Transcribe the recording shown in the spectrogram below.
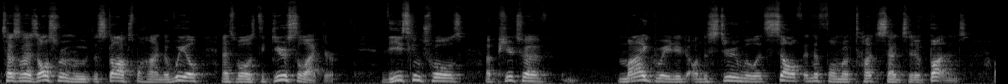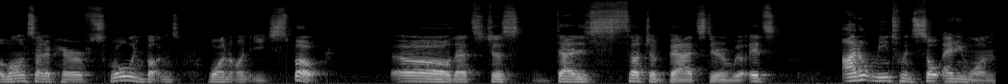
Tesla has also removed the stalks behind the wheel as well as the gear selector. These controls appear to have migrated on the steering wheel itself in the form of touch sensitive buttons, alongside a pair of scrolling buttons, one on each spoke. Oh, that's just that is such a bad steering wheel. It's I don't mean to insult anyone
